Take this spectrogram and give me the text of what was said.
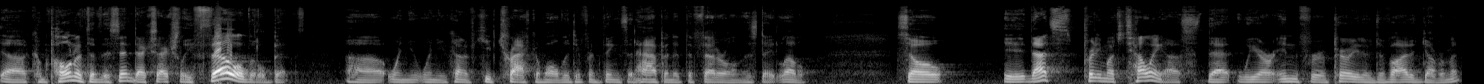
uh, component of this index actually fell a little bit uh, when you when you kind of keep track of all the different things that happen at the federal and the state level. So it, that's pretty much telling us that we are in for a period of divided government.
